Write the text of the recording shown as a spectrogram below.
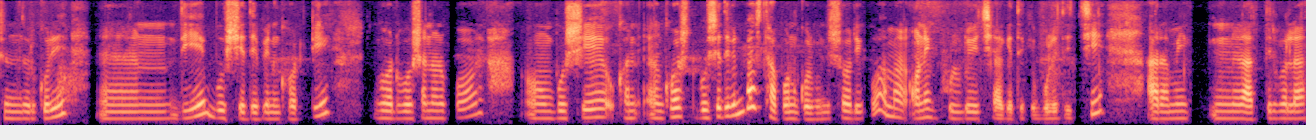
সুন্দর করে দিয়ে বসিয়ে দেবেন ঘরটি। ঘর বসানোর পর বসিয়ে ওখানে, ঘর বসিয়ে দেবেন বা স্থাপন করবেন। সরি গো, আমার অনেক ভুল রয়েছে, আগে থেকে বলে দিচ্ছি। আর আমি রাত্রিবেলা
